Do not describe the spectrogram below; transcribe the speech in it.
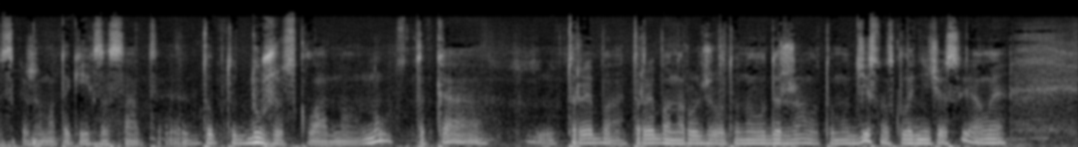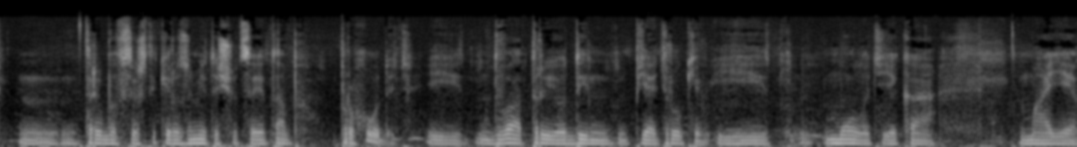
скажімо, таких засад. Е, Тобто дуже складно. Ну, така треба, треба народжувати нову державу. Тому дійсно складні часи, але треба все ж таки розуміти, що цей етап проходить. І 2, 3, 1, 5 років, і молодь, яка має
